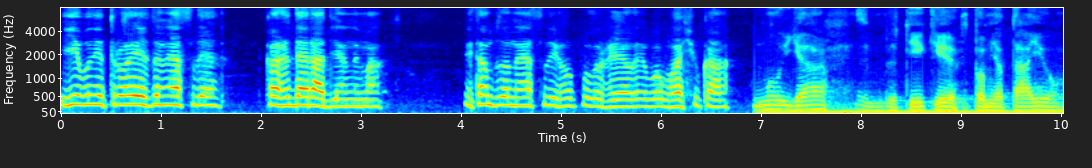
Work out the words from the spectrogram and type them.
І вони троє занесли, каже, де радія нема. І там занесли його, положили в Гасюка. Ну, я тільки пам'ятаю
